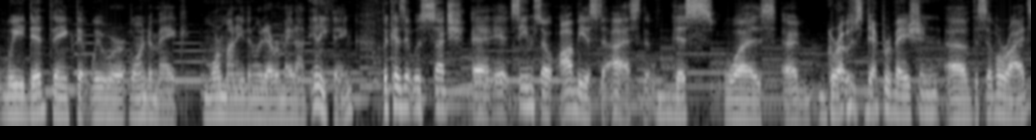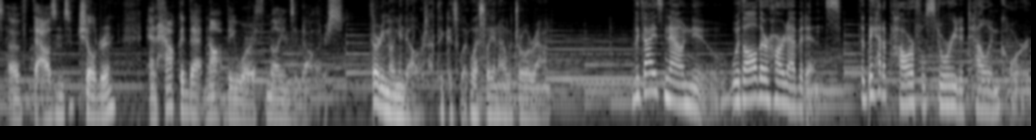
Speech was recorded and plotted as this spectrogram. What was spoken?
We did think that we were going to make more money than we'd ever made on anything because it was such, it seemed so obvious to us that this was a gross deprivation of the civil rights of thousands of children. And how could that not be worth millions of dollars? $30 million, I think is what Wesley and I would throw around. The guys now knew, with all their hard evidence, that they had a powerful story to tell in court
